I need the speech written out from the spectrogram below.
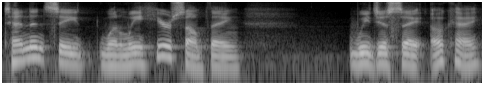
tendency when we hear something, we just say, okay,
